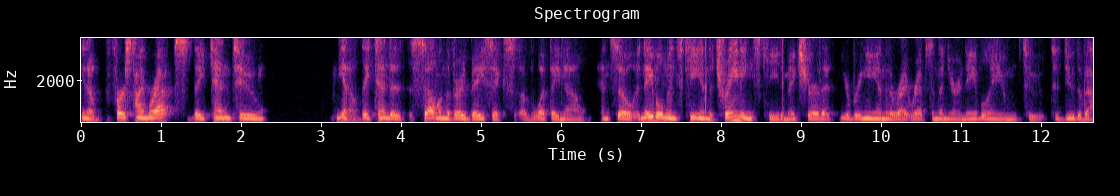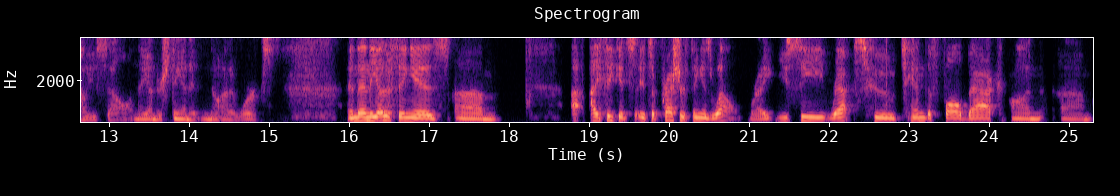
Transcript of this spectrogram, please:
you know, first time reps. They tend to, you know, they tend to sell in the very basics of what they know. And so enablement's key and the training's key to make sure that you're bringing in the right reps and then you're enabling them to, to do the value sell and they understand it and know how it works. And then the other thing is, um, I think it's it's a pressure thing as well, right? You see reps who tend to fall back on um,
